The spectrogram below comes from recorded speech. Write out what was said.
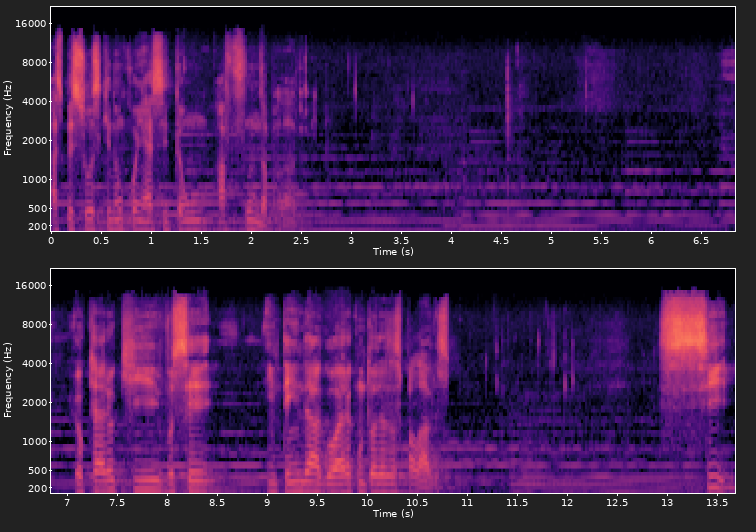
as pessoas que não conhecem tão a fundo a palavra. Eu quero que você entenda agora com todas as palavras. Se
